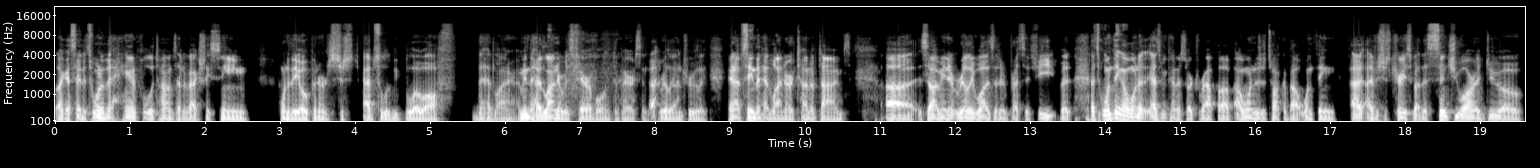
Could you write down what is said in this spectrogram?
like I said, it's one of the handful of times that I've actually seen one of the openers just absolutely blow off the headliner. I mean, the headliner was terrible in comparison, really and truly. And I've seen the headliner a ton of times. Uh, so, I mean, it really was an impressive feat. But that's one thing I want to, as we kind of start to wrap up, I wanted to talk about one thing. I, I was just curious about this. Since you are a duo,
